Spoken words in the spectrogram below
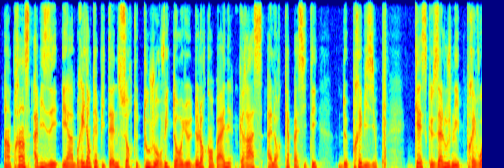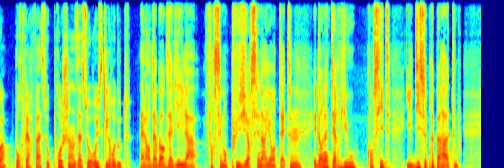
Un prince avisé et un brillant capitaine sortent toujours victorieux de leur campagne grâce à leur capacité de prévision. Qu'est-ce que Zaloujny prévoit pour faire face aux prochains assauts russes qu'il redoute alors d'abord, Xavier, il a forcément plusieurs scénarios en tête. Mhm. Et dans l'interview qu'on cite, il dit se préparer à tout.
